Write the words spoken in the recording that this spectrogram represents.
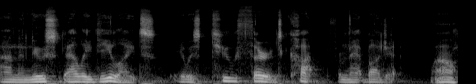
on the new LED lights. It was two thirds cut from that budget. Wow.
